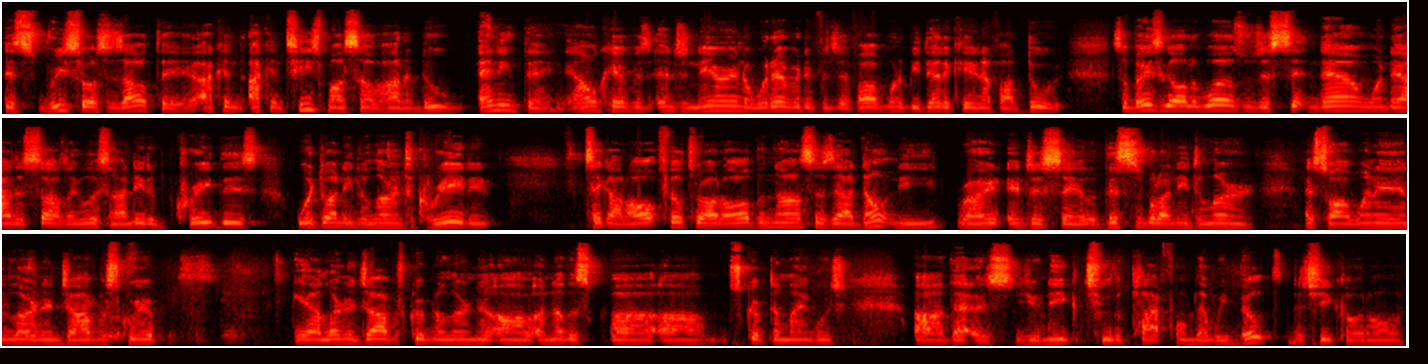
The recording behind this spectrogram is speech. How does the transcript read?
there's resources out there. I can I can teach myself how to do anything. I don't care if it's engineering or whatever If it is. If I want to be dedicated enough, I'll do it. So basically, all it was was just sitting down one day. I just I was like, listen, I need to create this. What do I need to learn to create it? take out all filter out all the nonsense that I don't need, right? And just say this is what I need to learn. And so I went in learning JavaScript. Yeah, I learned JavaScript and I learned uh, another uh, um, scripting language uh, that is unique to the platform that we built the cheat code on.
